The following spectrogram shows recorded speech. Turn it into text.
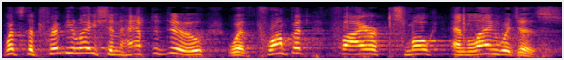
What's the tribulation have to do with trumpet, fire, smoke, and languages?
